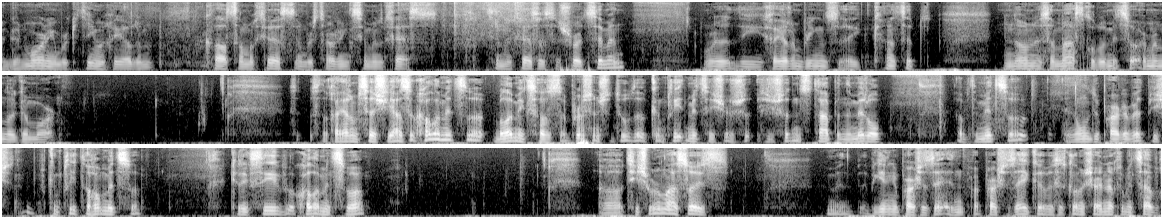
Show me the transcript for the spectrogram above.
Uh, good morning. We're continuing Chayodim Klal Samaches, and we're starting Simon Ches. Simon Ches is a short simon where the Chayodim brings a concept known as a maskal b'mitzvah armim legamor. So the Chayodim says shiyasu kol mitzvah b'la A person should do the complete mitzvah. He, should, he shouldn't stop in the middle of the mitzvah and only do part of it. He should complete the whole mitzvah. Can exceed kol mitzvah Tishurun Lasso is beginning of Parshas in Parshas Eikav. It says Kol Mishar Nochim Mitzav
